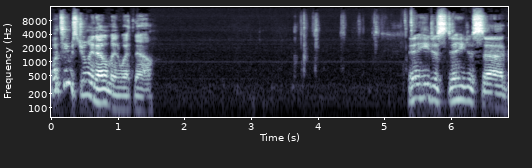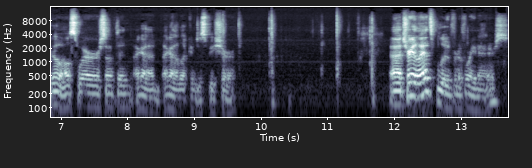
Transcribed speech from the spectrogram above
What team is Julian Edelman with now? Didn't he just didn't he just uh, go elsewhere or something? I gotta I gotta look and just be sure. Uh, Trey Lance blue for the 49ers.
